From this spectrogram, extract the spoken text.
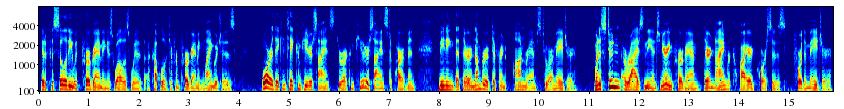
get a facility with programming as well as with a couple of different programming languages. Or they can take computer science through our computer science department, meaning that there are a number of different on-ramps to our major. When a student arrives in the engineering program, there are nine required courses for the major.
